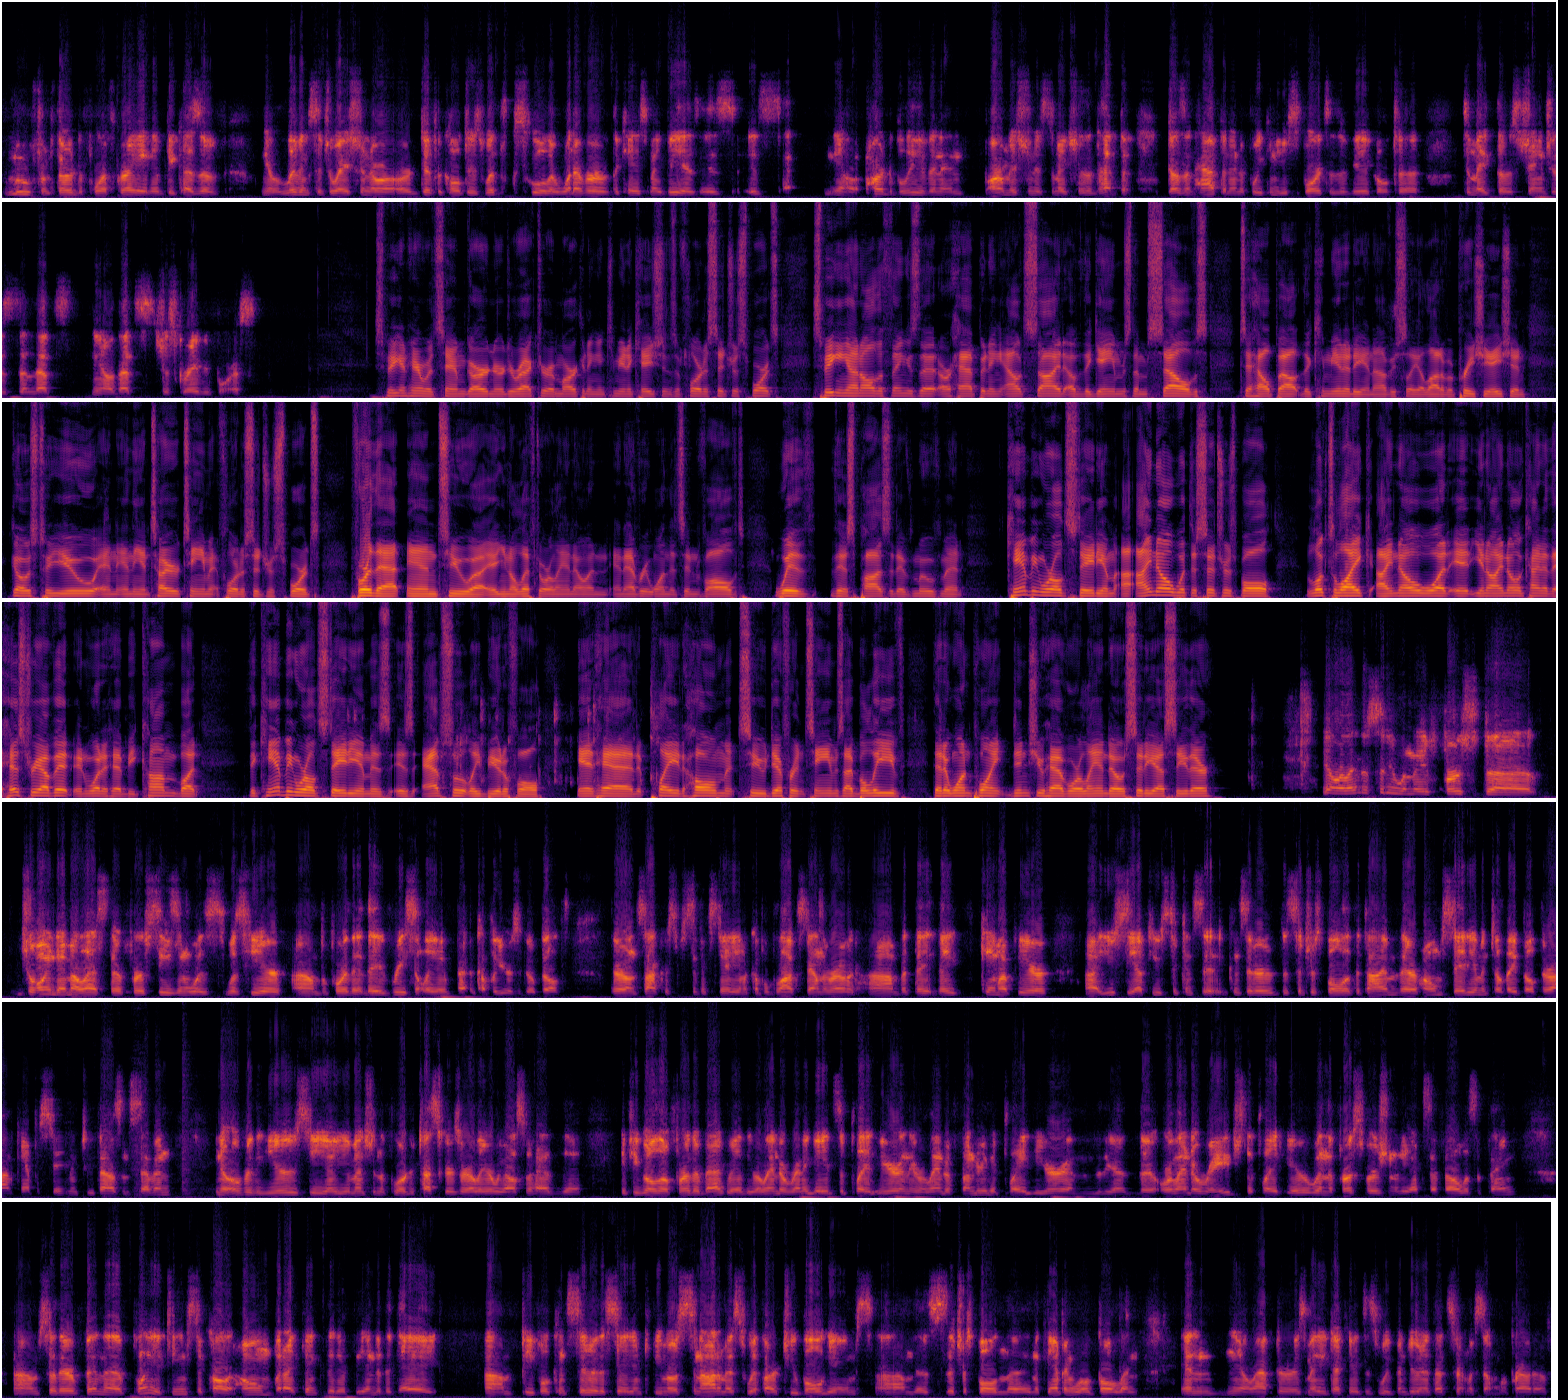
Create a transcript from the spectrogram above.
move from third to fourth grade because of you know living situation or, or difficulties with school or whatever the case may be is is is you know hard to believe and, and our mission is to make sure that that doesn't happen. And if we can use sports as a vehicle to to make those changes then that's you know that's just gravy for us Speaking here with Sam Gardner, Director of Marketing and Communications of Florida Citrus Sports, speaking on all the things that are happening outside of the games themselves to help out the community, and obviously a lot of appreciation goes to you and, and the entire team at Florida Citrus Sports for that, and to uh, you know Lift Orlando and, and everyone that's involved with this positive movement. Camping World Stadium, I know what the Citrus Bowl looked like. I know what it, you know, I know kind of the history of it and what it had become, but the Camping World Stadium is is absolutely beautiful. It had played home to different teams. I believe that at one point, didn't you have Orlando City SC there? Yeah, Orlando City when they first uh, joined MLS, their first season was was here. Um, before they they recently a couple years ago built their own soccer specific stadium a couple blocks down the road. Um, but they they came up here. Uh, UCF used to consider, consider the Citrus Bowl at the time their home stadium until they built their on-campus stadium in 2007. You know, over the years, you, you mentioned the Florida Tuskers earlier. We also had the if you go a little further back, we had the Orlando Renegades that played here, and the Orlando Thunder that played here, and the, uh, the Orlando Rage that played here when the first version of the XFL was a thing. Um, so there have been uh, plenty of teams to call it home, but I think that at the end of the day, um, people consider the stadium to be most synonymous with our two bowl games, um, the Citrus Bowl and the, and the Camping World Bowl. And, and, you know, after as many decades as we've been doing it, that's certainly something we're proud of.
